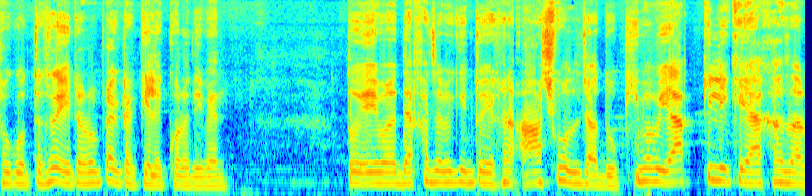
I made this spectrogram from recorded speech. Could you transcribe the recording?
শো করতেছে, এটার উপরে একটা ক্লিক করে দিবেন। তো এবার দেখা যাবে কিন্তু এখানে আসল জাদু। কীভাবে এক ক্লিকে এক হাজার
